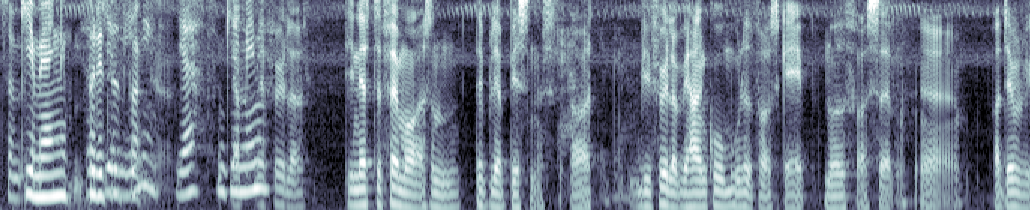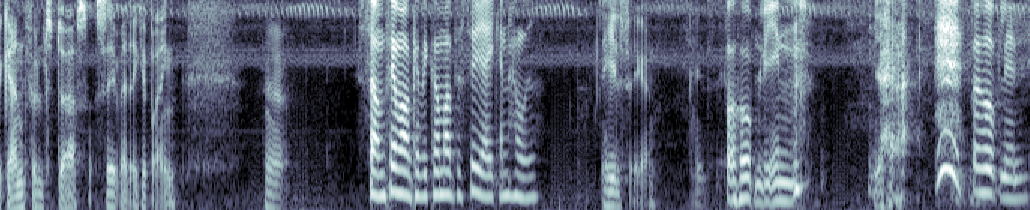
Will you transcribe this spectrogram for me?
som giver mening på det tidspunkt. Mening. Ja, som giver jeg, mening. Jeg føler, de næste fem år, sådan, det bliver business. Ja, og vi føler, at vi har en god mulighed for at skabe noget for os selv. Ja, og det vil vi gerne følge til dørs og se, hvad det kan bringe. Ja. Så om fem år kan vi komme og besøge jer igen herude? Helt sikkert. Helt sikkert. Forhåbentlig inden. Ja. Forhåbentlig inden.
